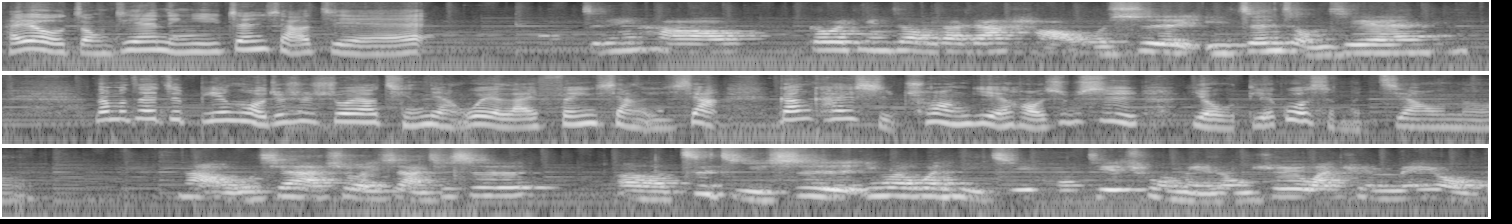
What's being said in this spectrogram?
还有总监林怡珍小姐。子林好，各位听众大家好，我是怡珍总监。那么在这边哈，就是说要请两位来分享一下，刚开始创业哈，是不是有叠过什么胶呢？那我先来说一下，其实呃自己是因为问题肌肤接触美容，所以完全没有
